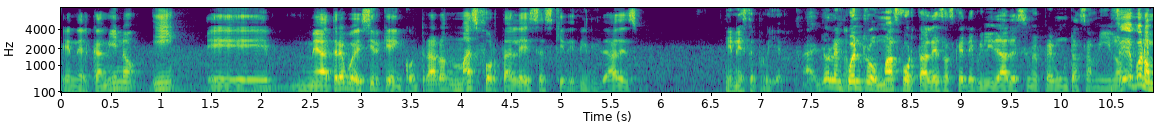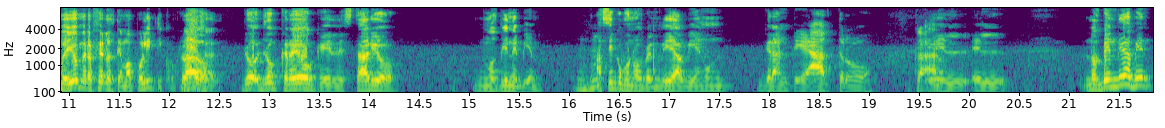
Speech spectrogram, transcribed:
en el camino y eh, me atrevo a decir que encontraron más fortalezas que debilidades en este proyecto. Ah, yo le encuentro más fortalezas que debilidades si me preguntas a mí, ¿no? Sí, bueno, yo me refiero al tema político. Claro, yo, yo creo que el estadio nos viene bien. Así como nos vendría bien un gran teatro. Claro. El, nos vendría bien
